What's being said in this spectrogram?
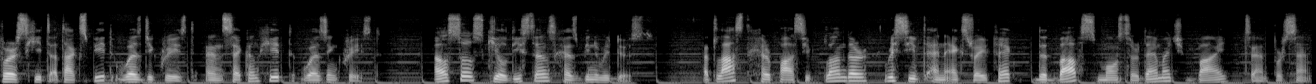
first hit attack speed was decreased and second hit was increased. Also, skill distance has been reduced. At last, her passive Plunder received an extra effect that buffs monster damage by 10%.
